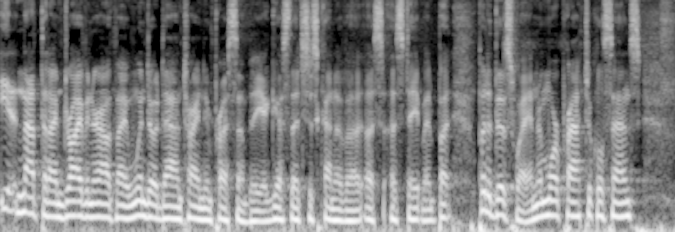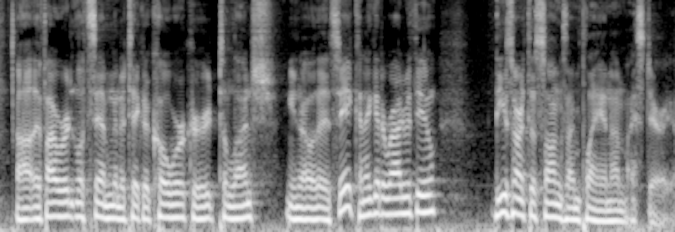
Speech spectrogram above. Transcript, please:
Not that I'm driving around with my window down trying to impress somebody. I guess that's just kind of a, a- a statement. But put it this way, in a more practical sense, uh, if I were, let's say, I'm going to take a coworker to lunch, you know, they say, "Hey, can I get a ride with you?" These aren't the songs I'm playing on my stereo.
